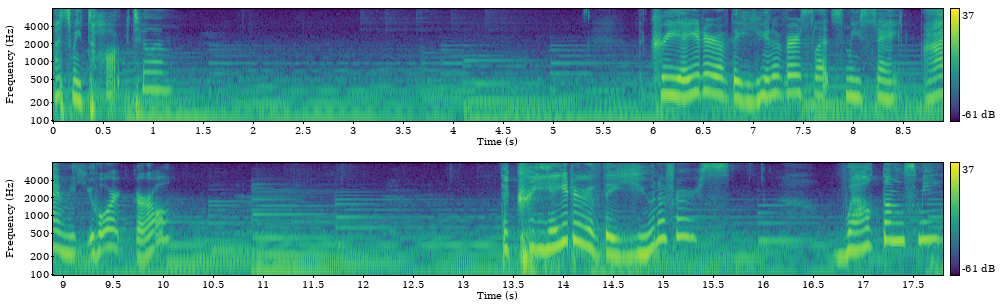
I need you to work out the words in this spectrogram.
lets me talk to him. The creator of the universe lets me say, I'm your girl. The creator of the universe welcomes me.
